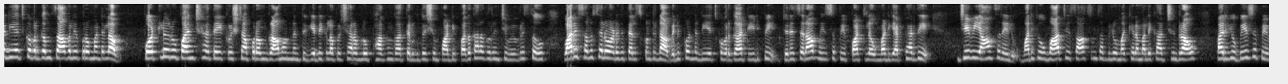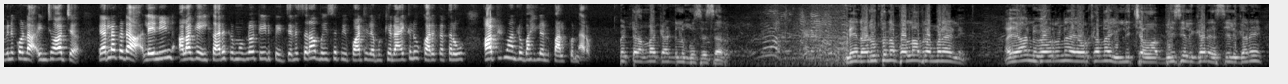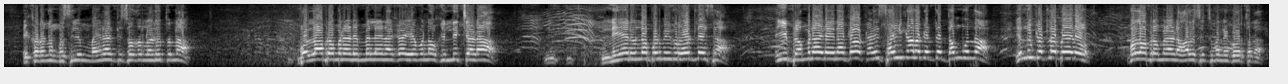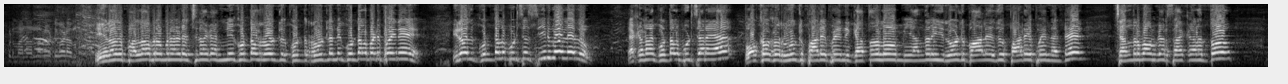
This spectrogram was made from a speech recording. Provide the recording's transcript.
నియోజకవర్గం సావలిపురం మండలం పొట్లూరు పంచాయతీ కృష్ణాపురం గ్రామం నందు ఎన్నికల ప్రచారంలో భాగంగా తెలుగుదేశం పార్టీ పథకాల గురించి వివరిస్తూ వారి సమస్యలు అడిగి తెలుసుకుంటున్న వినుకొండ నియోజకవర్గ టీడీపీ జనసేన బీజేపీ పార్టీల ఉమ్మడి అభ్యర్థి జీవి ఆంజనేయులు మరియు మాజీ శాసనసభ్యులు మక్కెన మల్లికార్జునరావు మరియు BJP Vinukonda incharge Yerlagadda Lenin అలాగే ఈ కార్యక్రమంలో టీడీపీ జనసేన బీజేపీ పార్టీల ముఖ్య నాయకులు కార్యకర్తలు అభిమానులు మహిళలు పాల్గొన్నారు. నేను అడుగుతున్న బొల్లా బ్రహ్మనాయుడిని అయ్యా నువ్వెవరన్నా ఎవరికన్నా ఇల్లు ఇచ్చావా? బీసీలకు కానీ ఎస్సీలకు కానీ ఇక్కడున్న ముస్లిం మైనారిటీ సోదరులు అడుగుతున్నా. బొల్లా బ్రహ్మనాయుడు ఎమ్మెల్యే అయినాక ఏమన్నా ఒక ఇల్లు ఇచ్చాడా? నేనున్నప్పుడు మీకు రోడ్లు వేసా. ఈ బ్రహ్మనాయుడు అయినాక కానీ సైడ్ కాలో కట్టే దమ్ము ఉందా? ఎందుకు అట్లా పోయాడు? బొల్లా బ్రహ్మనాయుడు ఆలోచించమని కోరుతున్నా. ఈ రోజు బ్రహ్మనాయుడు వచ్చినాక అన్ని గుంటలు రోడ్లు గుంట రోడ్లన్నీ గుంటలు పడిపోయినాయి. ఈరోజు గుంటలు పుడిచే సీన్ కూడా లేదు. ఎక్కడైనా గుంటలు పుడిచారయ్యా? ఒక్కొక్క రూట్ పాడైపోయింది. గతంలో మీ అందరూ ఈ రోడ్డు బాగాలేదు పాడైపోయిందంటే చంద్రబాబు గారి సహకారంతో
